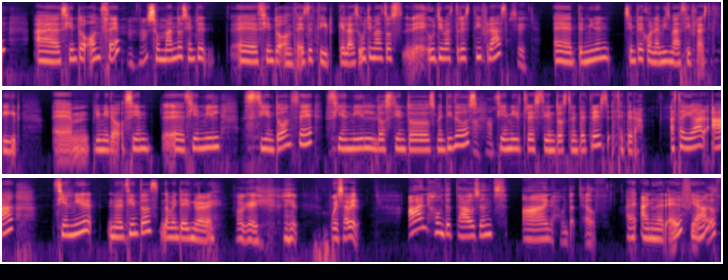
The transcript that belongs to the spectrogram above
a 111, Ujú. sumando siempre eh, 111. Es decir, que las últimas dos, eh, últimas tres cifras Sí. eh, terminen siempre con la misma cifra, es decir, em, primero 100, eh, 100.111, 100.222, Ajá. 100.333, etc. Hasta llegar a 100.999. Ok. pues a ver. 100.111. 111, ja?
